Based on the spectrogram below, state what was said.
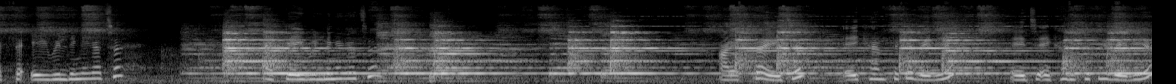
একটা এই বিল্ডিংয়ে গেছে, একটা এই বিল্ডিংয়ে গেছে। আর একটা এই যে এইখান থেকে বেরিয়ে, এই যে এখান থেকে বেরিয়ে,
